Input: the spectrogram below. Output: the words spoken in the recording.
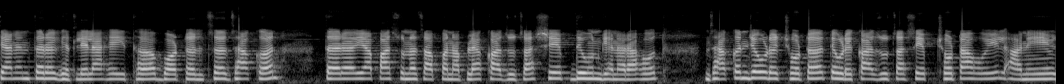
त्यानंतर घेतलेलं आहे इथं बॉटलचं झाकण. तर यापासूनच आपण आपल्या काजूचा शेप देऊन घेणार आहोत. झाकण जेवढं छोटं तेवढे काजूचा शेप छोटा होईल. आणि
